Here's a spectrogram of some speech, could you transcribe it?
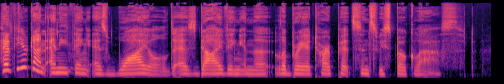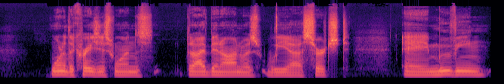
Have you done anything as wild as diving in the La Brea tar pit since we spoke last? One of the craziest ones that I've been on was we uh, searched a moving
